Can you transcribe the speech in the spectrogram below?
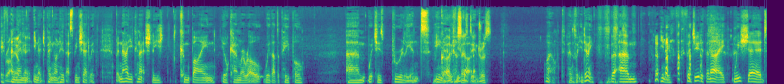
if, Right, and then okay. you know, depending on who that's been shared with. But now you can actually combine your camera roll with other people, um, which is brilliant. You know, God, if that sounds got- dangerous. well, depends what you're doing. But um, you know, for Judith and I, we shared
